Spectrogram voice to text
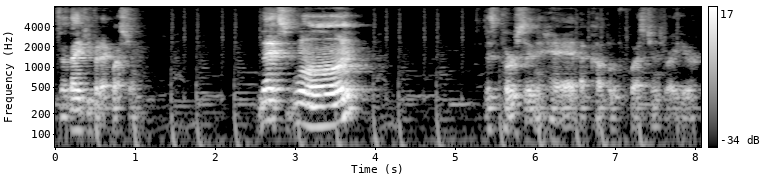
So thank you for that question. Next one. This person had a couple of questions right here.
